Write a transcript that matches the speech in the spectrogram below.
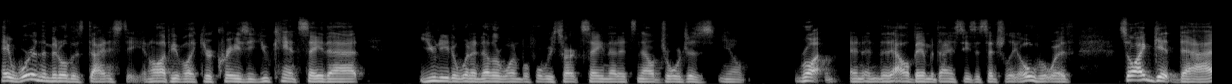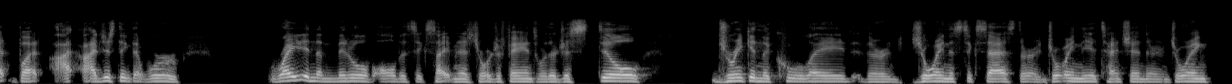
hey, we're in the middle of this dynasty, and a lot of people like, you're crazy, you can't say that. You need to win another one before we start saying that it's now Georgia's, you know, run and, then the Alabama dynasty is essentially over with. So I get that, but I, I just think that we're right in the middle of all this excitement as Georgia fans where they're just still drinking the Kool-Aid, they're enjoying the success, they're enjoying the attention, they're enjoying,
